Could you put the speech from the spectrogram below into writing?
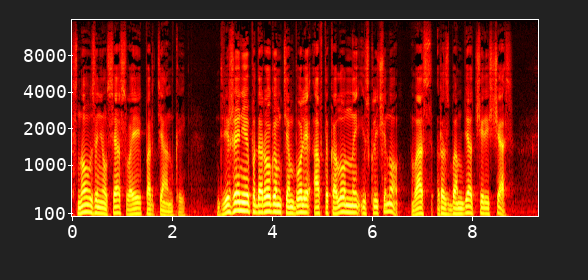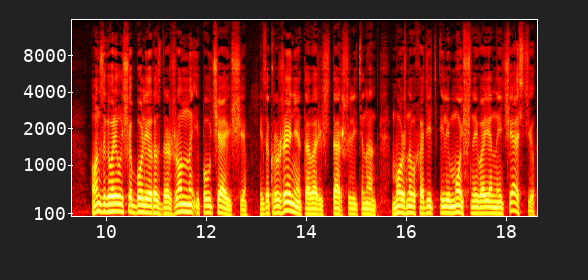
снова занялся своей портянкой. Движение по дорогам, тем более автоколонной, исключено. Вас разбомбят через час. Он заговорил еще более раздраженно и поучающе. Из окружения, товарищ старший лейтенант, можно выходить или мощной военной частью,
